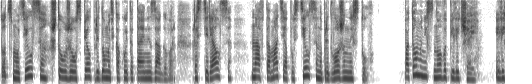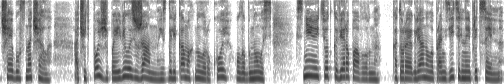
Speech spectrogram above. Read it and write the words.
Тот смутился, что уже успел придумать какой-то тайный заговор, растерялся, на автомате опустился на предложенный стул. Потом они снова пили чай. Или чай был сначала — а чуть позже появилась Жанна, издалека махнула рукой, улыбнулась. С нею и тетка Вера Павловна, которая глянула пронзительно и прицельно,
